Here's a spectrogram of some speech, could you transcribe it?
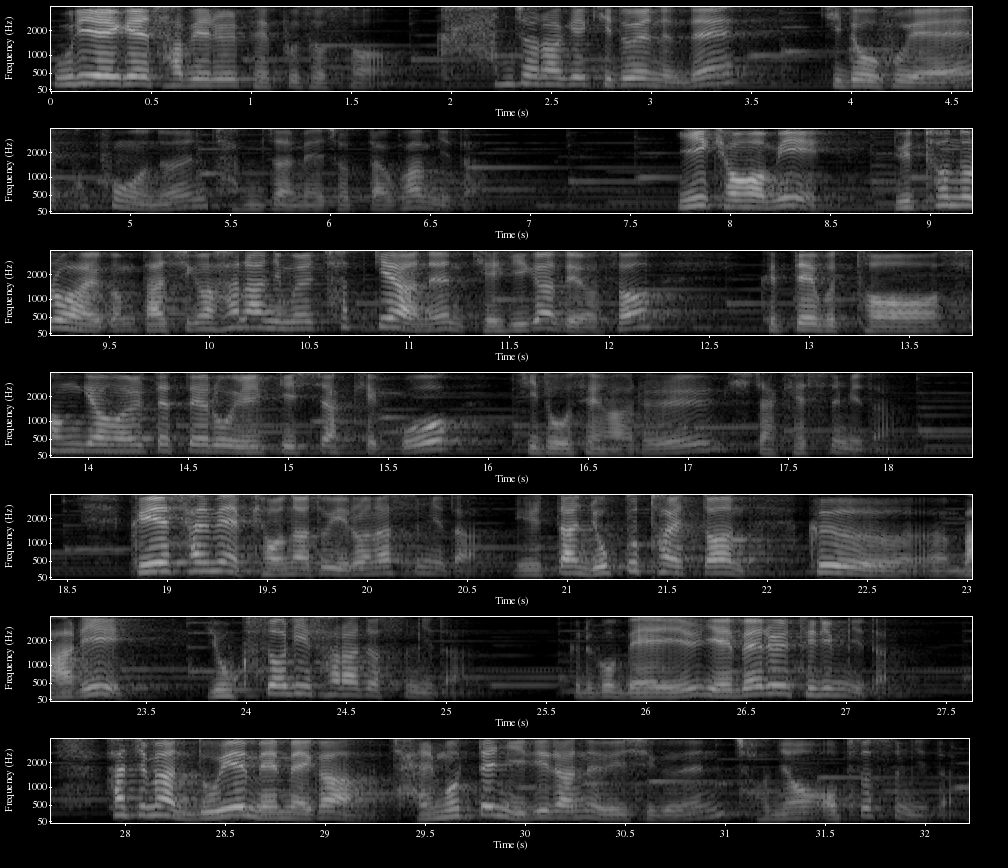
우리에게 자비를 베푸소서 간절하게 기도했는데 기도 후에 폭풍우는 잠잠해졌다고 합니다. 이 경험이 뉴턴으로 하여금 다시금 하나님을 찾게 하는 계기가 되어서 그때부터 성경을 때때로 읽기 시작했고 기도 생활을 시작했습니다. 그의 삶의 변화도 일어났습니다. 일단 욕부터 했던 그 말이 욕설이 사라졌습니다. 그리고 매일 예배를 드립니다. 하지만 노예 매매가 잘못된 일이라는 의식은 전혀 없었습니다.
